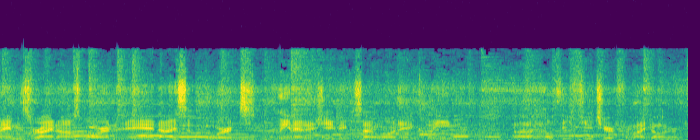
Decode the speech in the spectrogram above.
My name is Ryan Osborne, and I support clean energy because I want a clean, uh, healthy future for my daughter.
